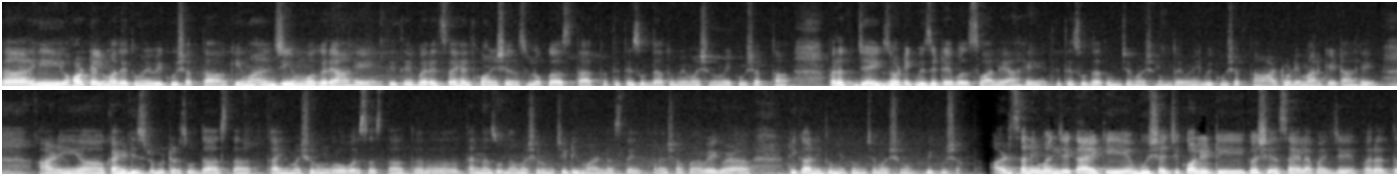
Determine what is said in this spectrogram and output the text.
तर ही हॉटेलमध्ये तुम्ही विकू शकता किंवा जिम वगैरे आहे तिथे बरेच हेल्थ कॉन्शियस लोक असतात तर तिथेसुद्धा तुम्ही मशरूम विकू शकता. परत जे एक्झॉटिक व्हेजिटेबल्सवाले आहे तिथेसुद्धा तुमचे मशरूम तुम्ही विकू शकता. आठवडे मार्केट आहे. आणि काही डिस्ट्रीब्युटरसुद्धा असतात काही मशरूम ग्रोवर्स असतात तर त्यांनासुद्धा मशरूमची डिमांड असते. तर अशा वेगवेगळ्या ठिकाणी तुम्ही तुमचे मशरूम विकू शकता. अडचणी म्हणजे काय? की भुशाची क्वालिटी कशी असायला पाहिजे? परत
